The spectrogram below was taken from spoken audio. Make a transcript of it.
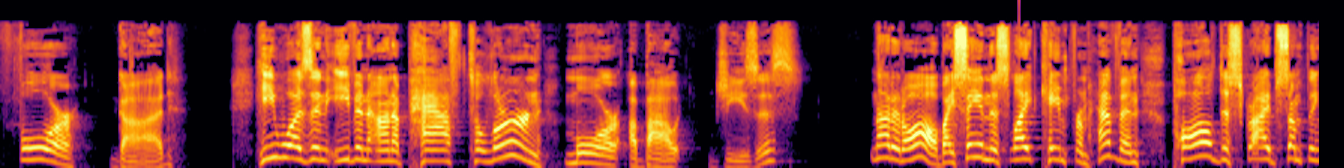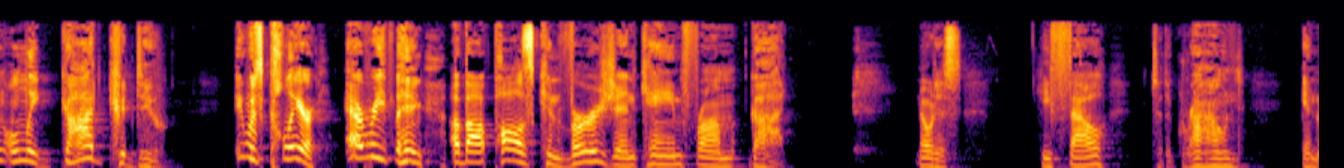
for God. He wasn't even on a path to learn more about Jesus. Not at all. By saying this light came from heaven, Paul describes something only God could do. It was clear. Everything about Paul's conversion came from God. Notice, he fell to the ground in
